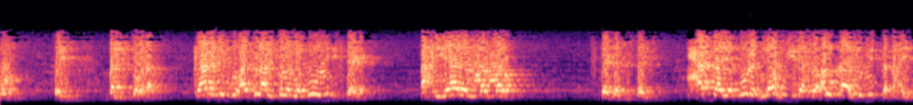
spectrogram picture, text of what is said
soo so ayib. Bal iskaba kaana nabigu wuxu sal lay slam yaquumu mid istaaga. Axyaanan marmar. Istaagaasu istaagi jira xataa yaquula ilaa uu yidhaahdo alqaa'ilu midka dhahaya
